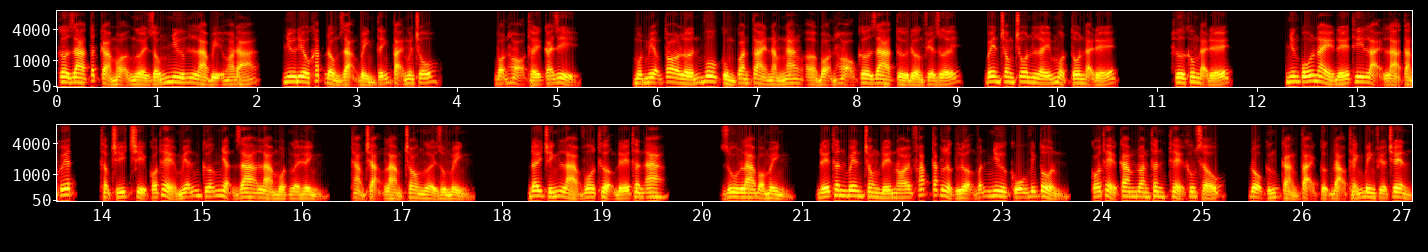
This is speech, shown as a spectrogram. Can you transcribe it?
Cơ gia tất cả mọi người giống như là bị hóa đá, như điêu khắc đồng dạng bình tĩnh tại nguyên chỗ bọn họ thấy cái gì? Một miệng to lớn vô cùng quan tài nằm ngang ở bọn họ cơ ra từ đường phía dưới, bên trong chôn lấy một tôn đại đế. Hư không đại đế. Nhưng cố này đế thi lại là tàn khuyết, thậm chí chỉ có thể miễn cưỡng nhận ra là một người hình, thảm trạng làm cho người dùng mình. Đây chính là vô thượng đế thân a. Dù là bỏ mình, đế thân bên trong đế nói pháp tắc lực lượng vẫn như cũ vĩnh tồn, có thể cam đoan thân thể không xấu, độ cứng càng tại cực đạo thánh binh phía trên.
